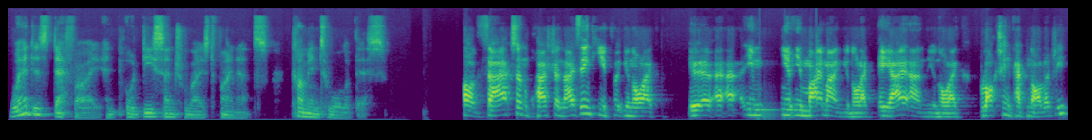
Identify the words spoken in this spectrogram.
Where does DeFi and or decentralized finance come into all of this? Oh, it's an excellent question. I think if you know, like in in, in my mind, you know, like AI and you know, like blockchain technology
